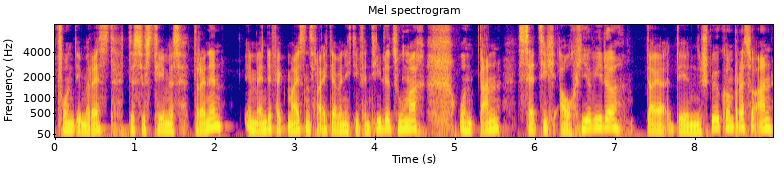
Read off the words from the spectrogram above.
von dem Rest des Systems trennen im Endeffekt meistens reicht ja, wenn ich die Ventile zumache. Und dann setze ich auch hier wieder den Spülkompressor an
